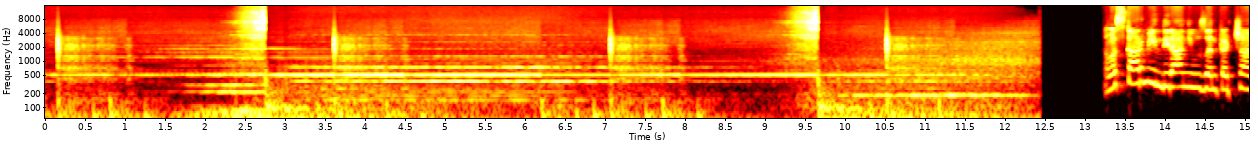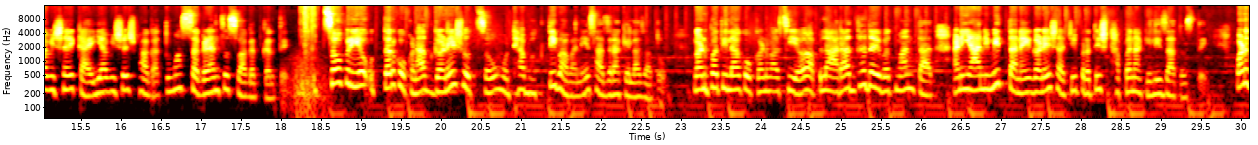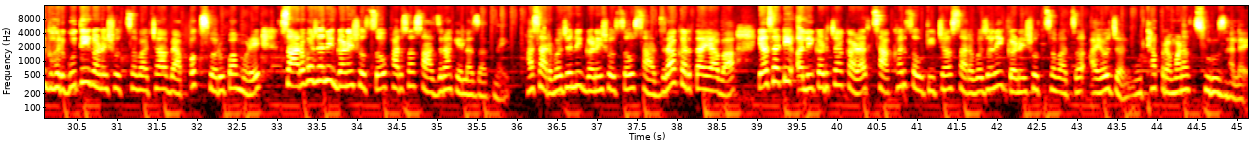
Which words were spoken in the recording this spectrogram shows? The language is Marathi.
नमस्कार मी इंदिरा न्यूज अनकटच्या विषय काय? या विशेष भागात तुम्हा सगळ्यांचं स्वागत करते. उत्सवप्रिय उत्तर कोकणात गणेशोत्सव मोठ्या भक्तिभावाने साजरा केला जातो. गणपतीला कोकणवासीय आपलं आराध्य दैवत मानतात आणि या निमित्ताने गणेशाची प्रतिष्ठापना केली जात असते. पण घरगुती गणेशोत्सवाच्या व्यापक स्वरूपामुळे सार्वजनिक गणेशोत्सव फारसा साजरा केला जात नाही. हा सार्वजनिक गणेशोत्सव साजरा करता यावा यासाठी अलीकडच्या काळात साखर चौथीच्या सार्वजनिक गणेशोत्सवाचं आयोजन मोठ्या प्रमाणात सुरू झालंय.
